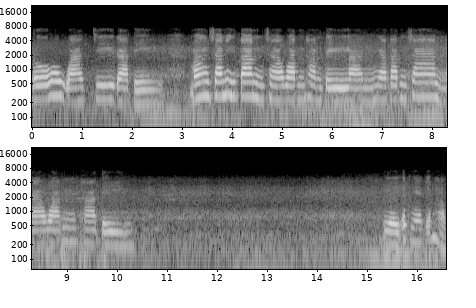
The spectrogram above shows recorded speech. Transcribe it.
Do Wachirati Mang sanitan sa wan than ti Nhà tan sa na wan tha ti Người ít nghe kém học,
